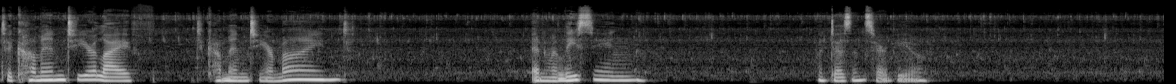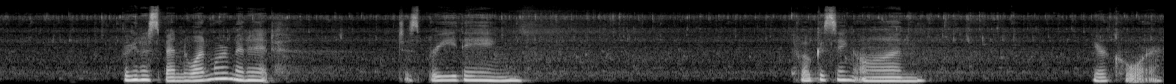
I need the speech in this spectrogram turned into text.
to come into your life, to come into your mind, and releasing what doesn't serve you. We're going to spend one more minute just breathing focusing on your core.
